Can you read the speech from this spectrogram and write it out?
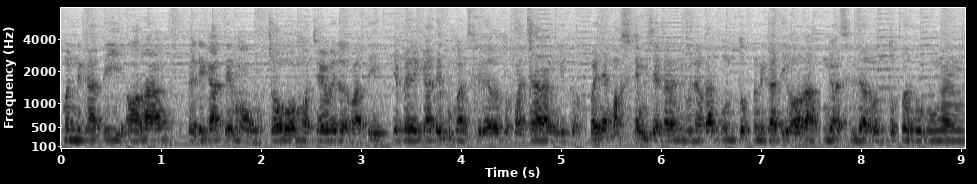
mendekati orang. PDKT mau cowok mau cewek dalam arti ya PDKT bukan sekedar untuk pacaran gitu. Banyak maksud yang bisa kalian gunakan untuk mendekati orang. Nggak sekedar untuk berhubungan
